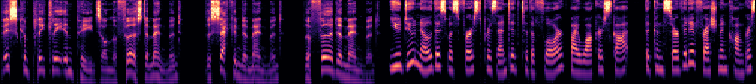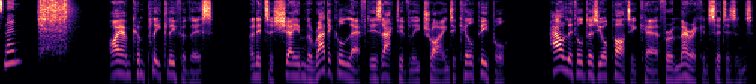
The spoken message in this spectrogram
This completely impedes on the First Amendment, the Second Amendment, the Third Amendment. You do know this was first presented to the floor by Walker Scott, the conservative freshman congressman? I am completely for this, and it's a shame the radical left is actively trying to kill people. How little does your party care for American citizens?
